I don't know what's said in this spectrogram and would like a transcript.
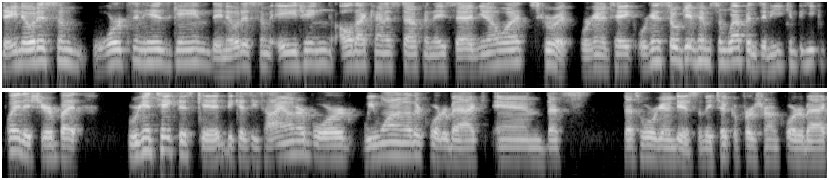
they noticed some warts in his game. They noticed some aging, all that kind of stuff, and they said, you know what, screw it. We're gonna take. We're gonna still give him some weapons, and he can he can play this year, but we're gonna take this kid because he's high on our board. We want another quarterback, and that's that's what we're going to do. So they took a first round quarterback.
